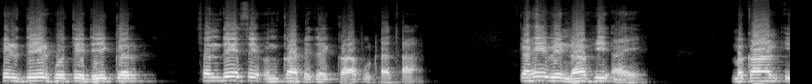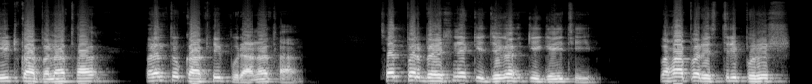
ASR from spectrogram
फिर देर होते देखकर संदेह से उनका हृदय काँप उठा था। कहीं वे न भी आए। मकान ईट का बना था, परंतु काफ़ी पुराना था। छत पर बैठने की जगह की गई थी। वहाँ पर स्त्री पुरुष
